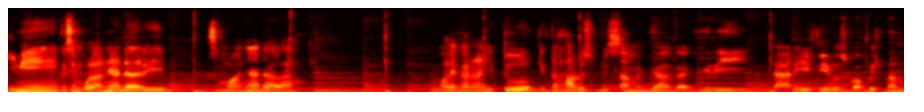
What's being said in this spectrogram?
ini kesimpulannya dari semuanya adalah oleh karena itu kita harus bisa menjaga diri dari virus COVID-19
